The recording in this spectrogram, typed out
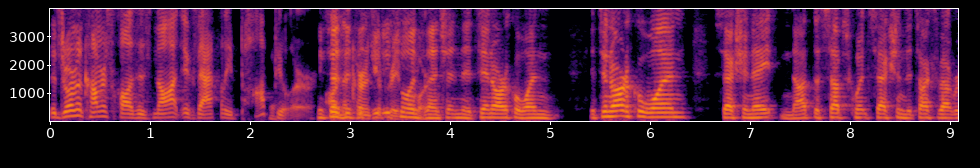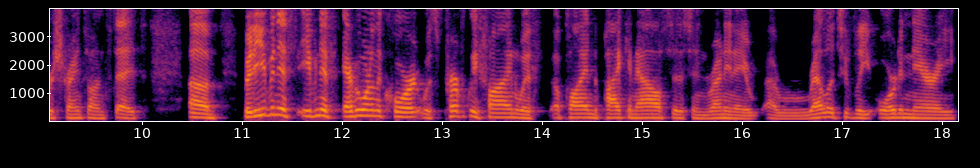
the Dormant Commerce Clause is not exactly popular. He says it's a judicial invention. It's in Article One. It's in Article One, Section Eight, not the subsequent section that talks about restraints on states. Um, but even if even if everyone in the court was perfectly fine with applying the Pike analysis and running a, a relatively ordinary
